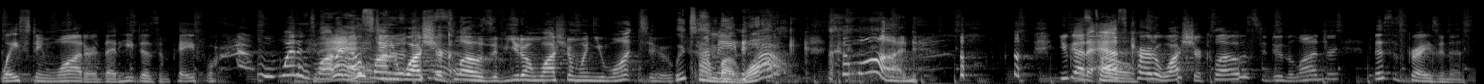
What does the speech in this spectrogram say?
wasting water that he doesn't pay for. well, when, when else do you wash your clothes if you don't wash them when you want to? We talking I mean, about water? Come on. you got to ask her to wash your clothes to do the laundry. This is craziness.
